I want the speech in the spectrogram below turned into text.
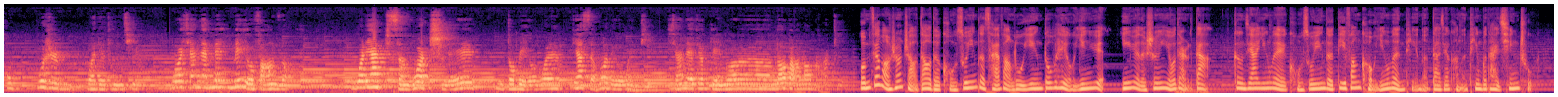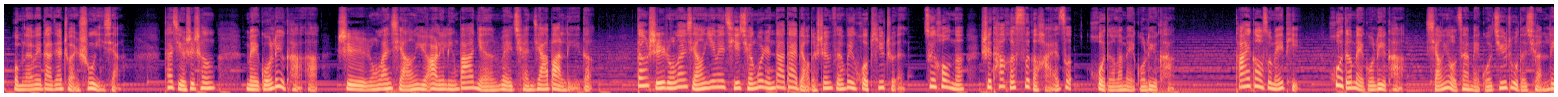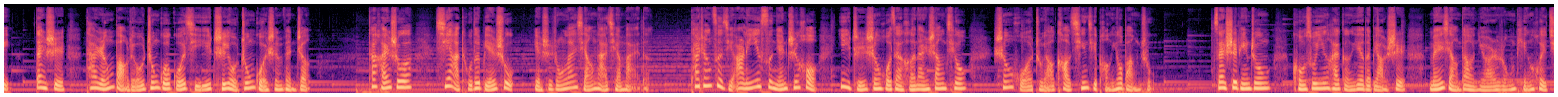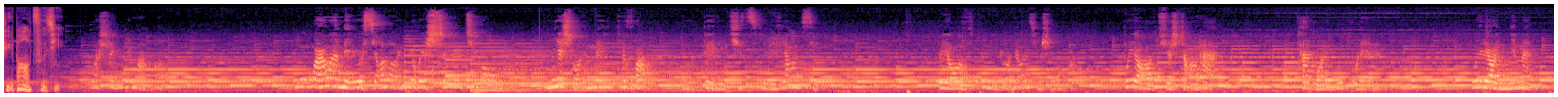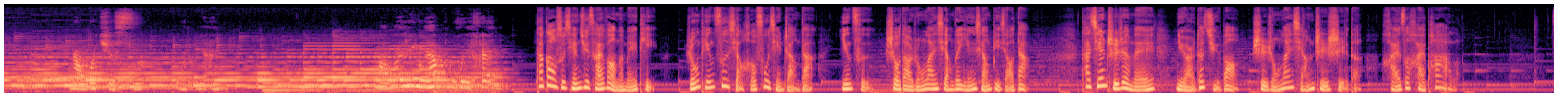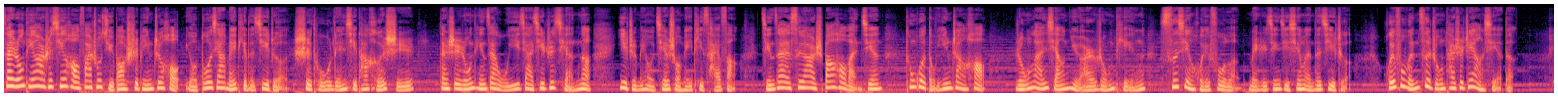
我不是我的同情，我现在没没有房子，我连生活吃的都没有，我连生活都有问题，现在就跟着老爸老妈住。我们在网上找到的孔素英的采访录音都配有音乐，音乐的声音有点大，更加因为孔素英的地方口音问题呢，大家可能听不太清楚。我们来为大家转述一下，他解释称，美国绿卡是荣兰祥于2008年为全家办理的，当时荣兰祥因为其全国人大代表的身份未获批准，最后呢是他和四个孩子获得了美国绿卡。他还告诉媒体，获得美国绿卡享有在美国居住的权利。但是他仍保留中国国籍，持有中国身份证。他还说，西雅图的别墅也是荣兰祥拿钱买的。他称自己2014年之后一直生活在河南商丘，生活主要靠亲戚朋友帮助。在视频中，孔素英还哽咽地表示，没想到女儿荣婷会举报自己。我是你妈，万万没有想到你会实名举报我。你说的每一句话，都对得起自己的良心。不要昧着良心说话，不要去伤害太多的无辜的人。为了你们，让我去死，我都愿意。妈妈永远不会害你。他告诉前去采访的媒体，荣婷自小和父亲长大，因此受到荣兰祥的影响比较大。他坚持认为女儿的举报是荣兰祥指使的，孩子害怕了。在荣婷二十七号发出举报视频之后，有多家媒体的记者试图联系她核实，但是荣婷在五一假期之前呢，一直没有接受媒体采访，仅在四月二十八号晚间通过抖音账号荣兰祥女儿荣婷私信回复了《每日经济新闻》的记者。回复文字中，她是这样写的：“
